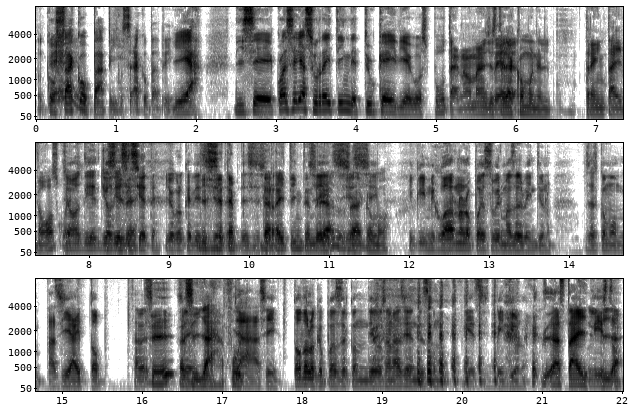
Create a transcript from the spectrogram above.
Ok. Cosaco papi. Cosaco, papi. Yeah. Dice, ¿cuál sería su rating de 2K, Diego? Puta, no man, yo estaría como en el 32, güey. Yo, yo Sí, de- 17. Yo creo que 17. 17 de rating tendrías, Sí, o sea, sí, sí. como... Y, y mi jugador no lo puede subir más del 21. O sea, es como así hay top, ¿sabes? Sí, así ya, full. Ya, así. Todo lo que puedes hacer con Diego Sanasi es como 10, 21. Hasta ahí. Listo. ya.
